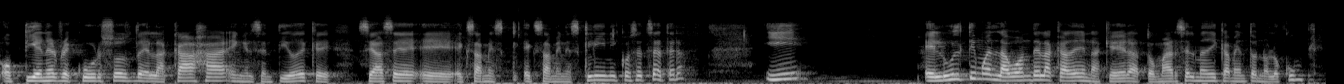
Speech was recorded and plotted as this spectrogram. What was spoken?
obtiene recursos de la caja en el sentido de que se hace eh, exámenes, exámenes clínicos, etc. Y el último eslabón de la cadena, que era tomarse el medicamento, no lo cumple.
